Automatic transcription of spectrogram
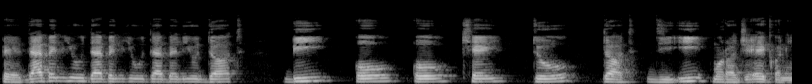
به www.book2.de مراجعه کنید.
